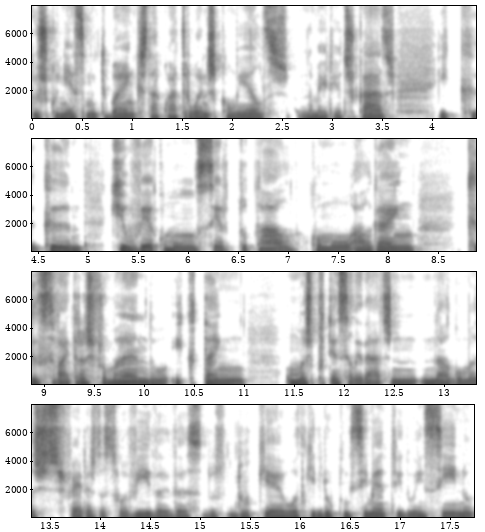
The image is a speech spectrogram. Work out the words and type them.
os conhece muito bem, que está há quatro anos com eles, na maioria dos casos, e que, que, que o vê como um ser total, como alguém que se vai transformando e que tem umas potencialidades em algumas esferas da sua vida, do, do, que é o adquirir o conhecimento e do ensino,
